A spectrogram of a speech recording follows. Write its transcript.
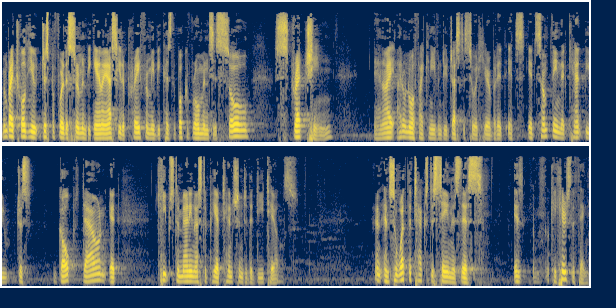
Remember, I told you just before the sermon began, I asked you to pray for me because the book of Romans is so stretching, and I, I don't know if I can even do justice to it here, but it, it's, it's something that can't be just gulped down. It keeps demanding us to pay attention to the details. And, and so what the text is saying is this is okay, here's the thing.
